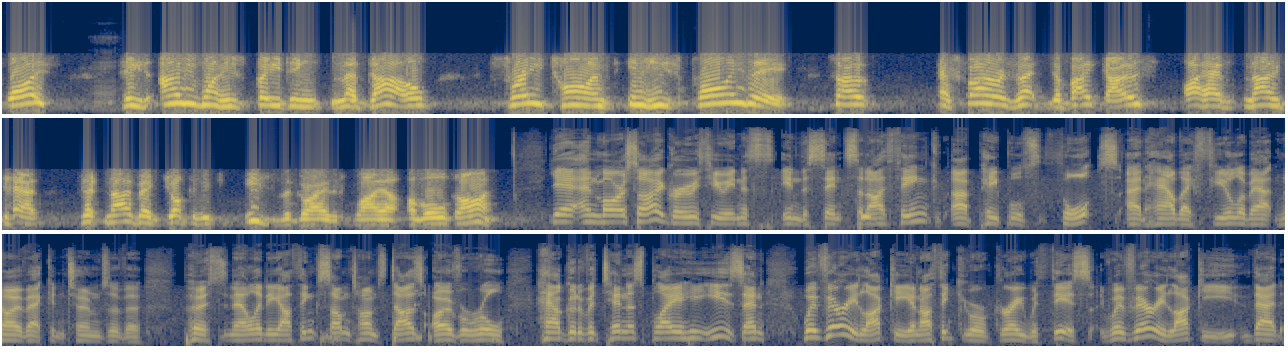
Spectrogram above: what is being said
twice. Mm. He's only one who's beating Nadal three times in his prime there. So, as far as that debate goes, I have no doubt that Novak Djokovic is the greatest player of all time. Yeah, and Morris, I agree with you in a, in the sense that I think uh, people's thoughts and how they feel about Novak in terms of a personality, I think sometimes does overrule how good of a tennis player he is. And we're very lucky, and I think you'll agree with this. We're very lucky that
